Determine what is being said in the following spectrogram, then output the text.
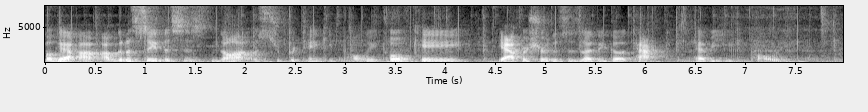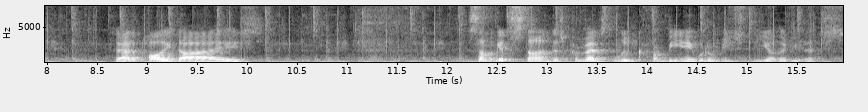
Okay, I, I'm gonna say this is not a super tanky Polly. 12k. Yeah, for sure. This is, I think, a attack heavy Polly. So yeah, the Polly dies. Someone gets stunned. This prevents Luke from being able to reach the other units.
